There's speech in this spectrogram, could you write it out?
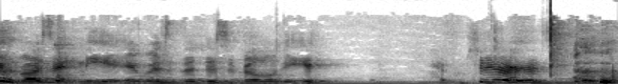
It wasn't me. It was the disability. Cheers.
